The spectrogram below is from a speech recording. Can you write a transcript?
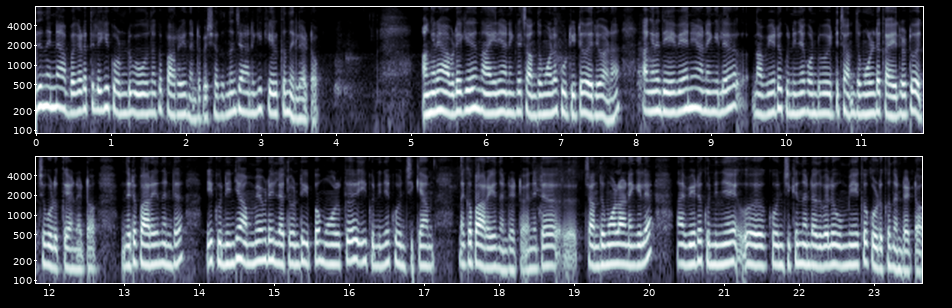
ഇത് നിന്നെ അപകടത്തിലേക്ക് കൊണ്ടുപോകുമെന്നൊക്കെ പറയുന്നുണ്ട്. പക്ഷെ അതൊന്നും ജാനകി കേൾക്കുന്നില്ല കേട്ടോ. അങ്ങനെ അവിടേക്ക് നായിനെയാണെങ്കിൽ ചന്തുമോളെ കൂട്ടിയിട്ട് വരുവാണ്. അങ്ങനെ ദേവേനെയാണെങ്കിൽ നവ്യയുടെ കുഞ്ഞിനെ കൊണ്ടുപോയിട്ട് ചന്തുമോളുടെ കയ്യിലോട്ട് വെച്ച് കൊടുക്കുകയാണ് കേട്ടോ. എന്നിട്ട് പറയുന്നുണ്ട് ഈ കുഞ്ഞിന്റെ അമ്മ ഇവിടെ ഇല്ലാത്തതുകൊണ്ട് ഇപ്പോൾ മോൾക്ക് ഈ കുഞ്ഞിനെ കൊഞ്ചിക്കാം എന്നൊക്കെ പറയുന്നുണ്ട് കേട്ടോ. എന്നിട്ട് ചന്തുമോളാണെങ്കിൽ നവ്യയുടെ കുഞ്ഞിനെ കൊഞ്ചിക്കുന്നുണ്ട് അതുപോലെ ഉമ്മയൊക്കെ കൊടുക്കുന്നുണ്ട് കേട്ടോ.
